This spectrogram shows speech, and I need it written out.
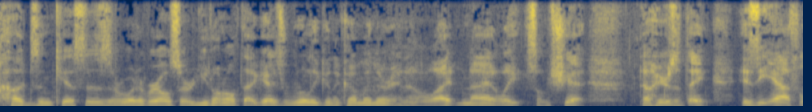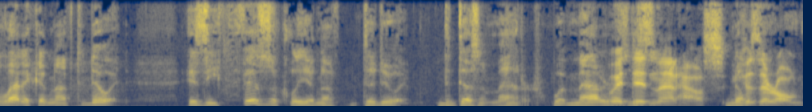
hugs and kisses or whatever else, or you don't know if that guy's really going to come in there and annihilate some shit. Now, here's the thing is he athletic enough to do it? Is he physically enough to do it? It doesn't matter. What matters Well, It is did in that house No. because they're all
